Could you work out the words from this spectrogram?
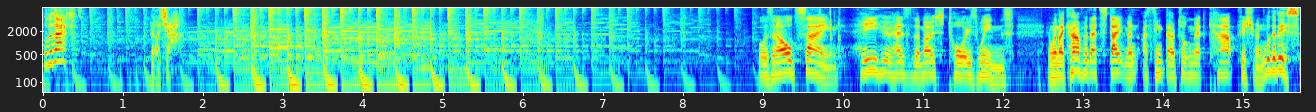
Look at that. Gotcha. Well, there's an old saying, he who has the most toys wins. And when they come up with that statement, I think they were talking about carp fishermen. Look at this,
